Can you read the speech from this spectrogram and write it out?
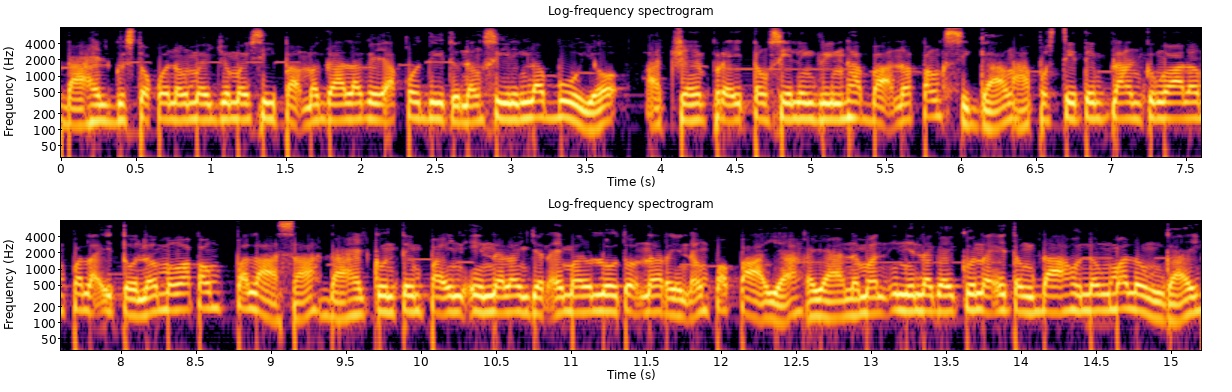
Dahil gusto ko ng medyo may sipa, maglalagay ako dito ng siling labuyo. At syempre itong siling green haba na pangsigang. Tapos titimplahan ko nga lang pala ito ng mga pampalasa. Dahil kunting pain-in na lang dyan ay maluluto na rin ang papaya. Kaya naman inilagay ko na itong dahon ng malunggay.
